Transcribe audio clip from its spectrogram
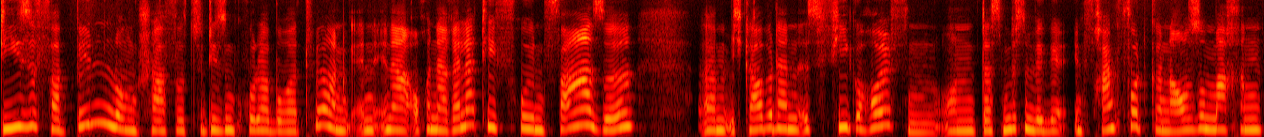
diese Verbindung schaffe zu diesen Kollaborateuren, in, in einer, auch in einer relativ frühen Phase, ähm, ich glaube, dann ist viel geholfen. Und das müssen wir in Frankfurt genauso machen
